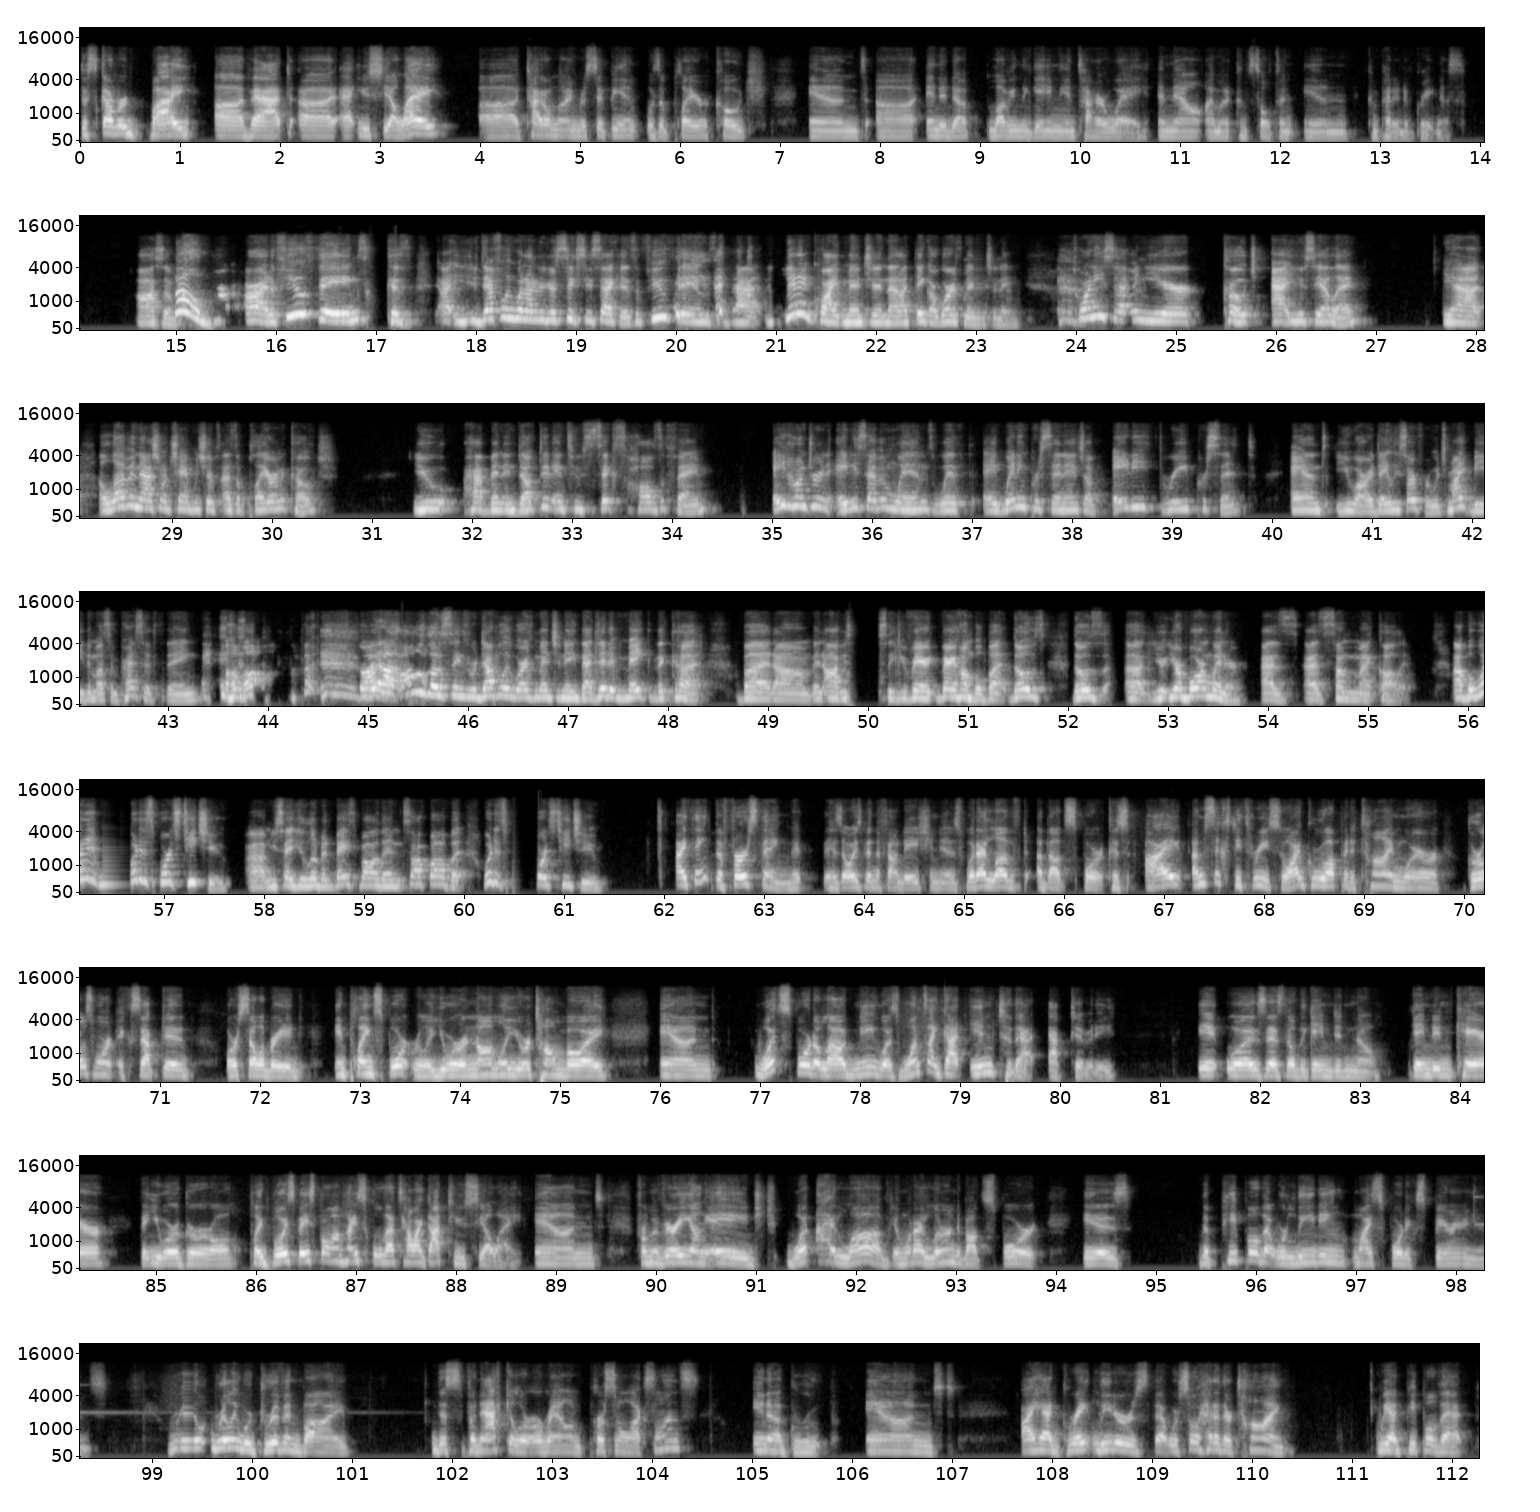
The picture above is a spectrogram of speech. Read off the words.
Discovered by uh, that uh, at UCLA, uh, Title IX recipient, was a player coach, and uh, ended up loving the game the entire way. And now I'm a consultant in competitive greatness. Awesome. Boom. All right. A few things, because uh, you definitely went under your 60 seconds. A few things that you didn't quite mention that I think are worth mentioning. 27 year coach at UCLA. You had 11 national championships as a player and a coach. You have been inducted into six Halls of Fame, 887 wins with a winning percentage of 83%. And you are a daily surfer, which might be the most impressive thing of all. so well, I thought all of those things were definitely worth mentioning that didn't make the cut. But um, and obviously you're very, very humble, but those, those uh, you're, you're a born winner, as as some might call it. Uh, but what did what did sports teach you? Um, you said you a little bit of baseball, then softball, but what did sports teach you? I think the first thing that has always been the foundation is what I loved about sport because I I'm 63, so I grew up at a time where girls weren't accepted or celebrated in playing sport. Really, you were an anomaly, you were a tomboy, and what sport allowed me was once I got into that activity, it was as though the game didn't know, game didn't care that you were a girl, played boys baseball in high school. That's how I got to UCLA. And from a very young age, what I loved and what I learned about sport is the people that were leading my sport experience really, really were driven by this vernacular around personal excellence in a group. And I had great leaders that were so ahead of their time. We had people that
